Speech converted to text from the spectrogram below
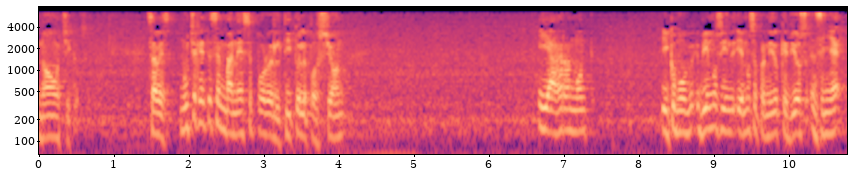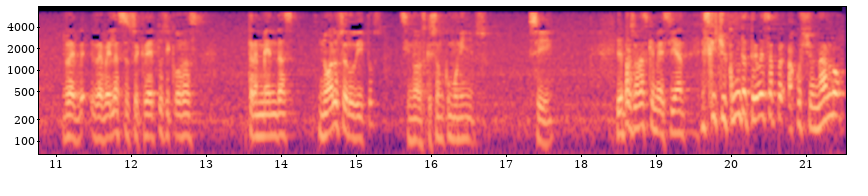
No, chicos. Sabes, mucha gente se envanece por el título de posición y agarran monte. Y como vimos y hemos aprendido que Dios enseña, revela sus secretos y cosas tremendas, no a los eruditos, sino a los que son como niños. Sí. Y hay personas que me decían, es que Chuy, ¿cómo te atreves a, cuestionarlo?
